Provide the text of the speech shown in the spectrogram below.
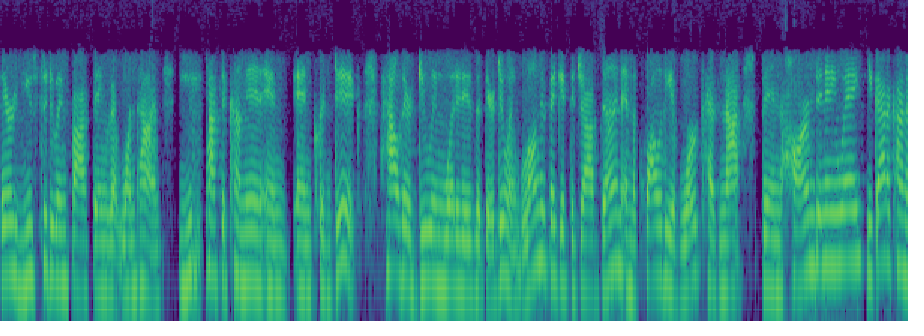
they're used to doing five things at one time. You don't have to come in and, and predict how they're doing what it is that they're doing. Long as they get the job done and the quality of work has not been harmed in any way, you got to kind of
